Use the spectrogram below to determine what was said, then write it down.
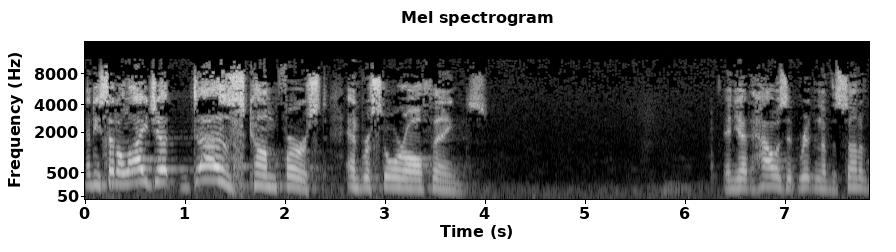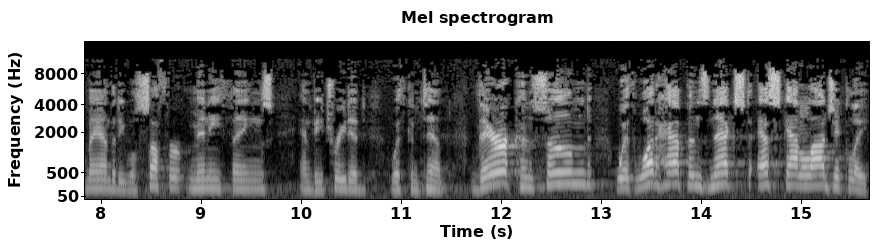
And he said, Elijah does come first and restore all things. And yet, how is it written of the Son of Man that he will suffer many things and be treated with contempt? They're consumed with what happens next eschatologically.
